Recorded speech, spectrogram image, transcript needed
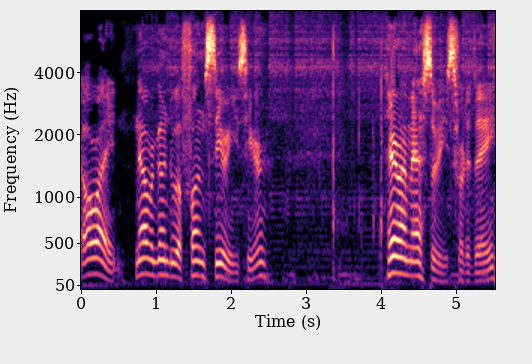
Alright, now we're gonna do a fun series here. Here masteries for today.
